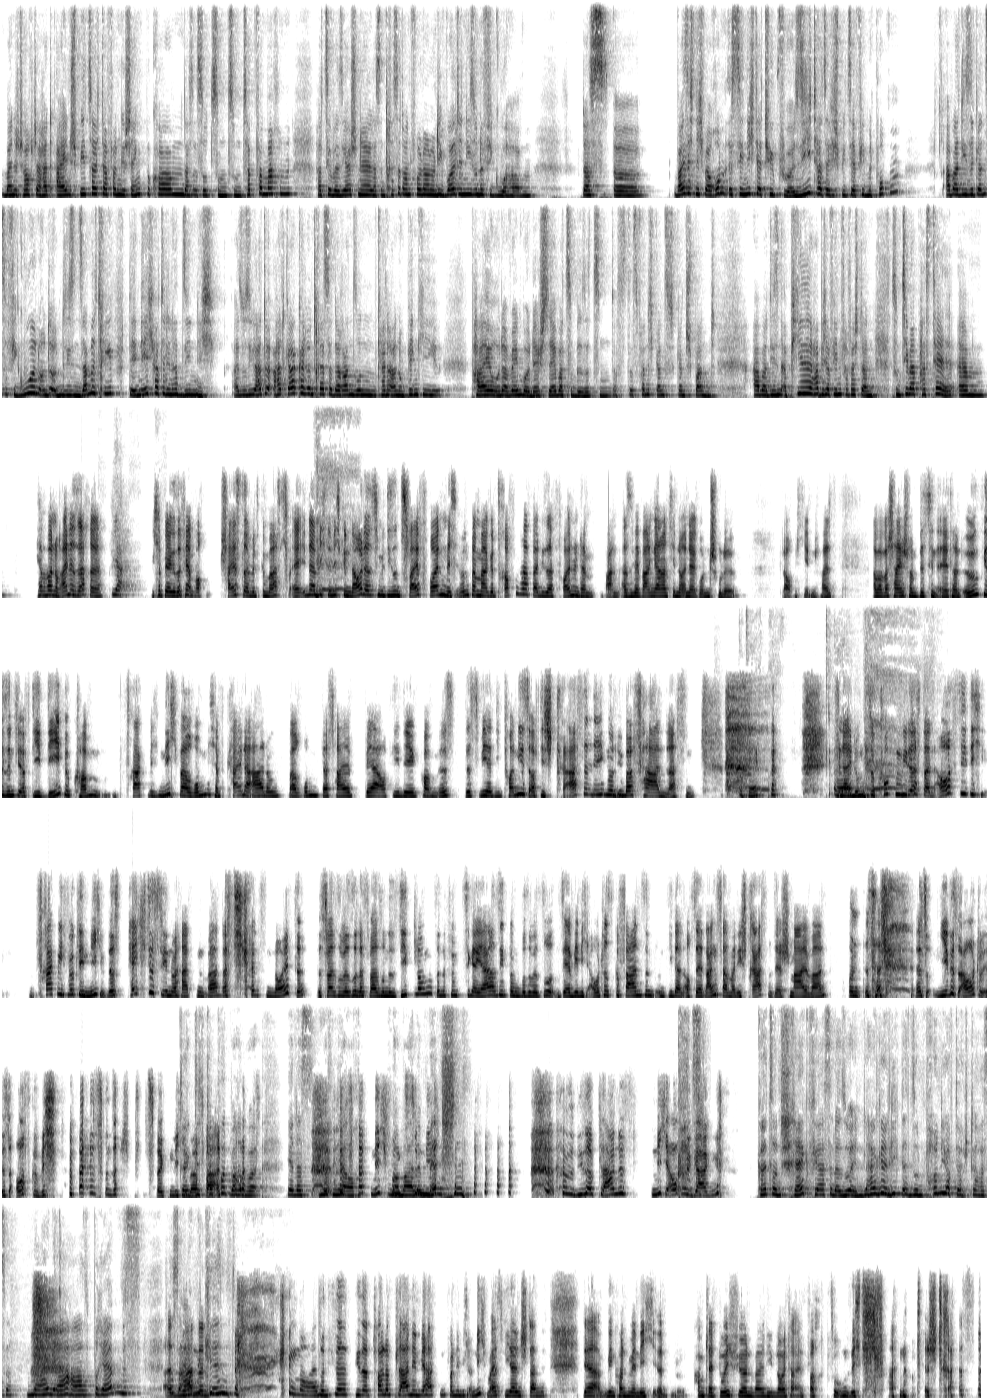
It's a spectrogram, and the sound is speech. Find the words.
meine Tochter hat ein Spielzeug davon geschenkt bekommen, das ist so zum, zum Zöpfe machen, hat sie aber sehr schnell das Interesse daran verloren und die wollte nie so eine Figur haben. Das äh, weiß ich nicht warum, ist sie nicht der Typ für. Sie tatsächlich spielt sehr viel mit Puppen aber diese ganze Figuren und, und diesen Sammeltrieb, den ich hatte, den hat sie nicht. Also sie hatte, hat gar kein Interesse daran, so ein, keine Ahnung, Pinkie Pie oder Rainbow Dash selber zu besitzen. Das, das fand ich ganz, ganz spannend. Aber diesen Appeal habe ich auf jeden Fall verstanden. Zum Thema Pastell. Ähm, ich habe aber noch eine Sache. Ja. Ich habe ja gesagt, wir haben auch Scheiß damit gemacht. Ich erinnere mich nämlich genau, dass ich mit diesen zwei Freunden mich irgendwann mal getroffen habe bei dieser Freundin. Dann waren, also wir waren garantiert noch in der Grundschule, glaube ich jedenfalls aber wahrscheinlich schon ein bisschen älter. Und irgendwie sind wir auf die Idee gekommen, fragt mich nicht warum, ich habe keine Ahnung, warum, weshalb, wer auf die Idee gekommen ist, dass wir die Ponys auf die Straße legen und überfahren lassen. Okay. Vielleicht um ähm. zu gucken, wie das dann aussieht. Ich frag mich wirklich nicht. Das Pech, das wir nur hatten, war, dass die ganzen Leute, das war sowieso, das war so eine Siedlung, so eine 50er Jahre Siedlung, wo sowieso sehr wenig Autos gefahren sind und die dann auch sehr langsam, weil die Straßen sehr schmal waren. Und es hat, also jedes Auto ist ausgewichen, weil es unser Spielzeug nicht Denk überfahren kaputt machen wollte. Ja, das müssen ja auch nicht normale Menschen. Also dieser Plan ist nicht aufgegangen. Gott, so ein Schreck fährst du da so entlang, da liegt dann so ein Pony auf der Straße. Nein, Erhard, brems, das also arme Kind. genau, also dieser, dieser tolle Plan, den wir hatten, von dem ich auch nicht weiß, wie er entstanden ist, der, den konnten wir nicht äh, komplett durchführen, weil die Leute einfach zu umsichtig waren auf der Straße.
